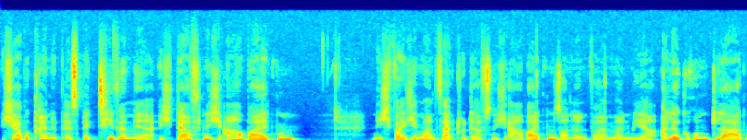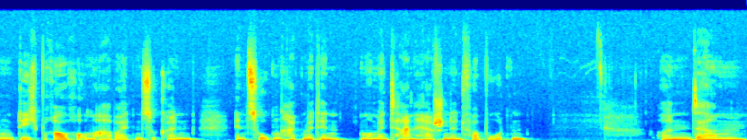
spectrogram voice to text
ich habe keine Perspektive mehr, ich darf nicht arbeiten, nicht, weil jemand sagt, du darfst nicht arbeiten, sondern weil man mir alle Grundlagen, die ich brauche, um arbeiten zu können, entzogen hat mit den momentan herrschenden Verboten. Und ähm,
